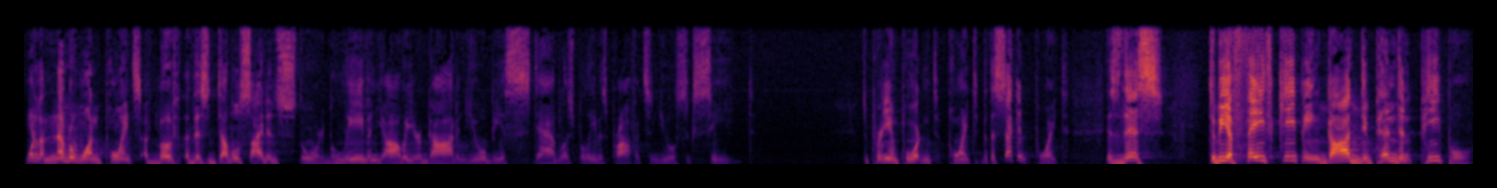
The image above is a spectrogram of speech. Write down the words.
one of the number one points of both of this double-sided story. Believe in yahweh your god and you will be established. Believe his prophets and you will succeed. It's a pretty important point. But the second point is this. To be a faith-keeping god-dependent people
